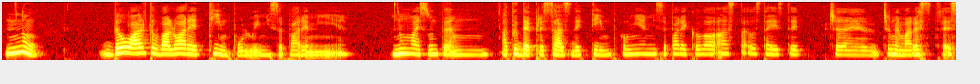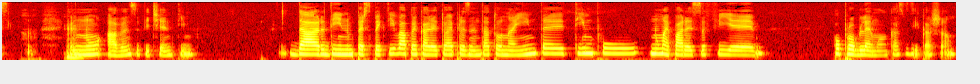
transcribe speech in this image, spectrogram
nu. Dă o altă valoare timpului, mi se pare mie. Nu mai suntem atât de presați de timp, că mie mi se pare că asta, asta este cel, cel mai mare stres, că mm. nu avem suficient timp. Dar din perspectiva pe care tu ai prezentat-o înainte, timpul nu mai pare să fie o problemă, ca să zic așa.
